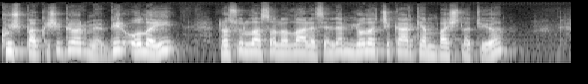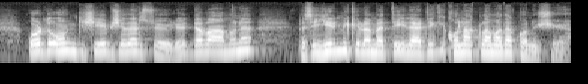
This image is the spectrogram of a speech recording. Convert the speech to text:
Kuş bakışı görmüyor. Bir olayı Resulullah sallallahu aleyhi ve sellem yola çıkarken başlatıyor. Orada 10 kişiye bir şeyler söylüyor. Devamını mesela 20 kilometre ilerideki konaklamada konuşuyor.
